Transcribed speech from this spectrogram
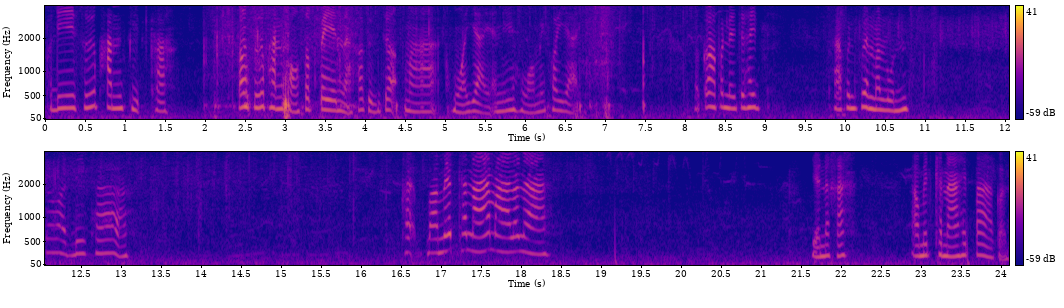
พอดีซื้อพันธุ์ผิดค่ะ ต้องซื้อพันธุ์ของสเปนน่ะเขาถึงจะมาหัวใหญ่ อันนี้หัวไม่ค่อยใหญ่ แล้วก็ปันนี้จะให้พาเพื่อนๆมาลุ้น สวัสดีค่ะค่ะมาเม็ดคะน้ามาแล้วนะเดี๋ยวนะคะ เอาเม็ดคะน้าให้ป้าก่อน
